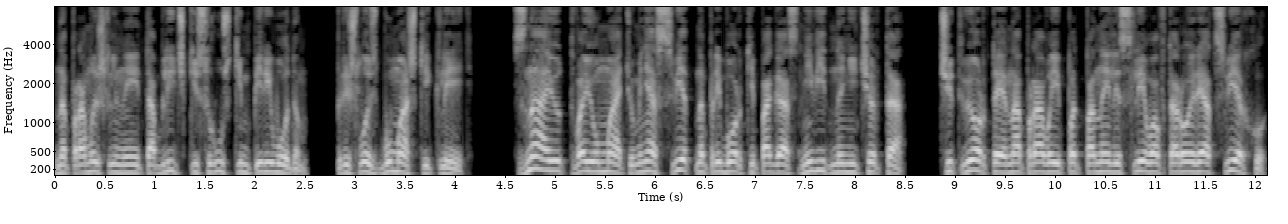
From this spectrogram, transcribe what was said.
на промышленные таблички с русским переводом. Пришлось бумажки клеить. «Знаю, твою мать, у меня свет на приборке погас, не видно ни черта. Четвертая направо и под панели слева, второй ряд сверху.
